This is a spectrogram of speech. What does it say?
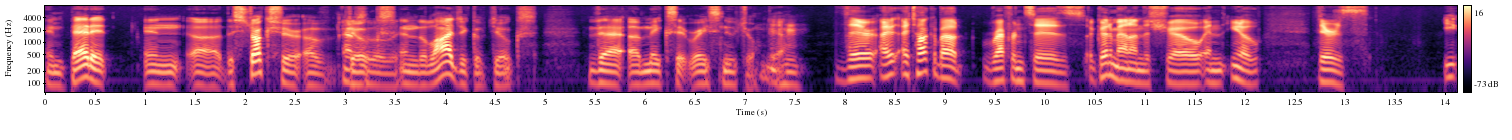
embedded in uh, the structure of jokes Absolutely. and the logic of jokes that uh, makes it race neutral. Yeah. There, I, I talk about references a good amount on this show, and you know, there's, you,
